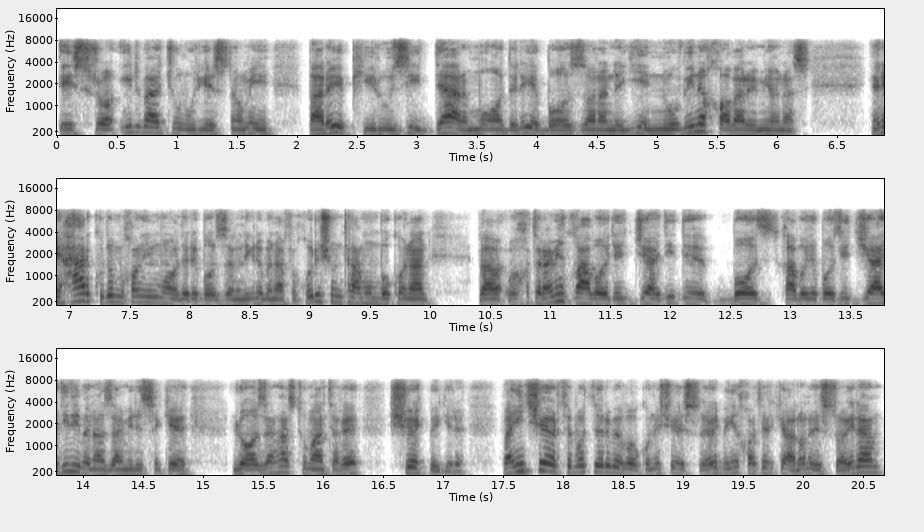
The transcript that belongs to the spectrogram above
اسرائیل و جمهوری اسلامی برای پیروزی در معادله بازدارندگی نوین خاورمیانه است. یعنی هر کدوم می‌خوان این معادله بازدارندگی رو به نفع خودشون تموم بکنن و خاطر همین قواعد جدید باز قواعد بازی جدیدی به نظر می‌رسه که لازم هست تو منطقه شکل بگیره. و این چه ارتباط داره به واکنش اسرائیل؟ به این خاطر که الان اسرائیل هم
